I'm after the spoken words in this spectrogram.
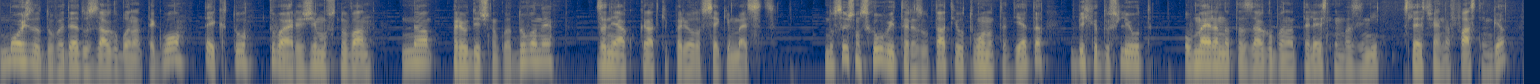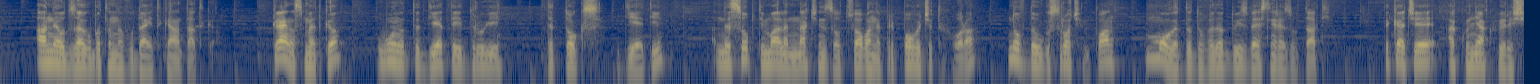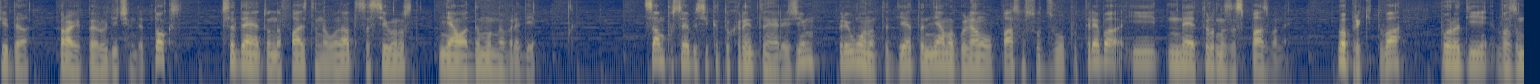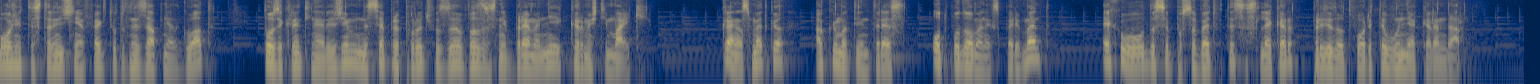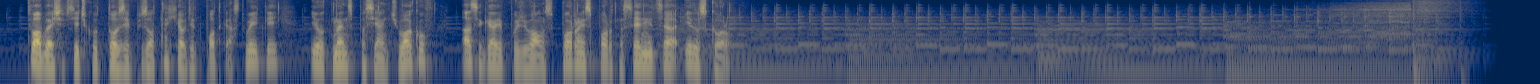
може да доведе до загуба на тегло, тъй като това е режим основан на периодично гладуване за няколко кратки периода всеки месец. Но всъщност хубавите резултати от лунната диета биха дошли от умерената загуба на телесни мазнини вследствие на фастинга, а не от загубата на вода и така нататък. Крайна сметка, лунната диета и други детокс диети не са оптимален начин за отслабване при повечето хора, но в дългосрочен план могат да доведат до известни резултати. Така че, ако някой реши да прави периодичен детокс, следенето на фазите на Луната със сигурност няма да му навреди. Сам по себе си като хранителен режим, при лунната диета няма голяма опасност от злоупотреба и не е трудна за спазване. Въпреки това, поради възможните странични ефекти от внезапният глад, този хранителен режим не се препоръчва за възрастни бременни и кърмещи майки. В крайна сметка, ако имате интерес от подобен експеримент, е хубаво да се посъветвате с лекар преди да отворите лунния календар. Това беше всичко от този епизод на Healthy Podcast Weekly и от мен Спасян Чулаков, а сега ви пожелавам спорна и спортна седмица и до скоро!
